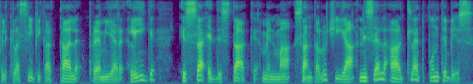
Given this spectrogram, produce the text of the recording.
fil-klassifika tal-Premier League, issa d-distakk minn ma' Santa Lucia niżel għal tliet punti biss.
